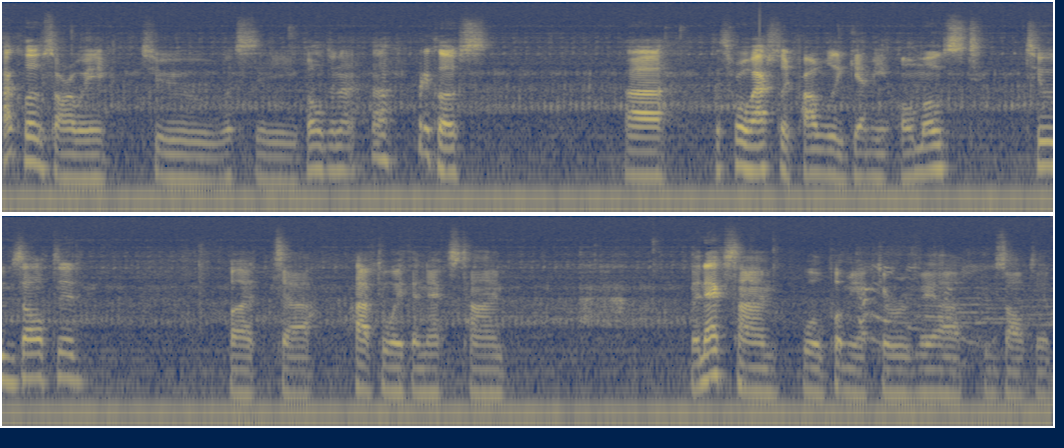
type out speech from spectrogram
How close are we to, let's see, Golden Oh, pretty close. Uh, this will actually probably get me almost to Exalted. But, uh, I'll have to wait the next time. The next time will put me up to uh, Exalted.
